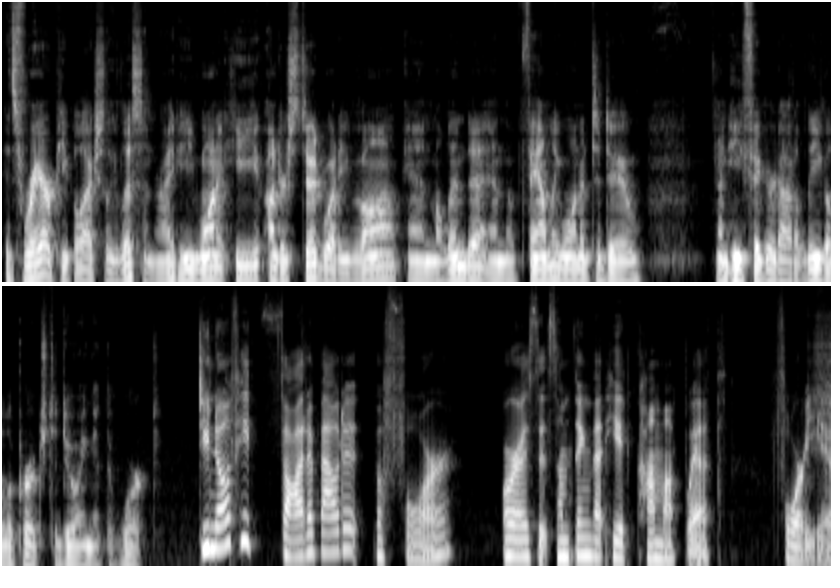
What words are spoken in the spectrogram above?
it's rare people actually listen, right? He wanted, he understood what Yvon and Malinda and the family wanted to do, and he figured out a legal approach to doing it that worked. Do you know if he'd thought about it before, or is it something that he had come up with for you?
